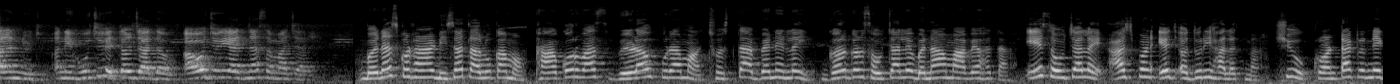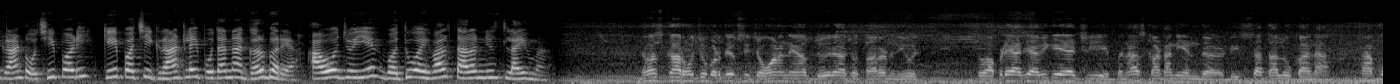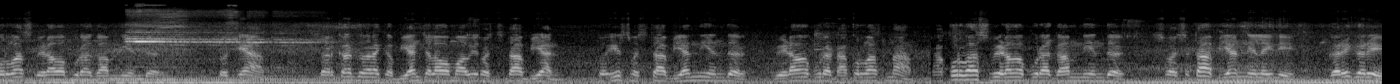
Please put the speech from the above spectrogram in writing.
તારણ ન્યૂઝ અને હું છું હેતલ જાદવ. આવો જોઈએ આજના સમાચાર. બનાસકાંઠાના ડીસા તાલુકામાં ઠાકોરવાસ વેળાવપુરામાં સ્વચ્છતા અભિયાનને લઈ ઘર ઘર શૌચાલય બનાવવામાં આવ્યા હતા. એ શૌચાલય આજ પણ એ જ અધૂરી હાલતમાં. શું કોન્ટ્રાક્ટરને ગ્રાન્ટ ઓછી પડી કે પછી ગ્રાન્ટ લઈ પોતાના ઘર ભર્યા? આવો જોઈએ વધુ અહેવાલ તારણ ન્યૂઝ લાઈવમાં. નમસ્કાર હું છું બળદેવસિંહ ચૌહાણ અને આપ જોઈ રહ્યા છો તારણ ન્યૂઝ. તો આપણે આજે આવી ગયા છીએ બનાસકાંઠાની અંદર ડીસા તાલુકાના ઠાકોરવાસ વેળાવાપુરા ગામની અંદર. તો ત્યાં સરકાર દ્વારા એક અભિયાન ચલાવવામાં આવ્યું, સ્વચ્છતા અભિયાન. તો એ સ્વચ્છતા અભિયાનની અંદર વેળાવાપુરા ઠાકોરવાસના, ઠાકોરવાસ વેળાવાપુરા ગામની અંદર સ્વચ્છતા અભિયાનને લઈને ઘરે ઘરે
